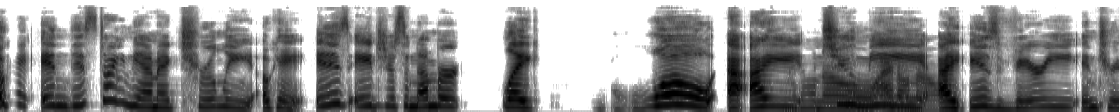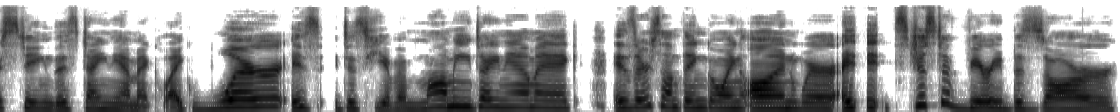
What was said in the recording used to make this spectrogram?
okay. In this dynamic, truly, okay, is age just a number? Like, whoa, I, I to know, I don't me, know. I is very interesting. This dynamic, like, where is does he have a mommy dynamic? Is there something going on where it, it's just a very bizarre.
